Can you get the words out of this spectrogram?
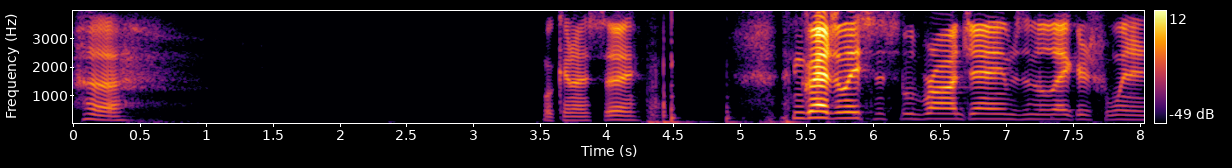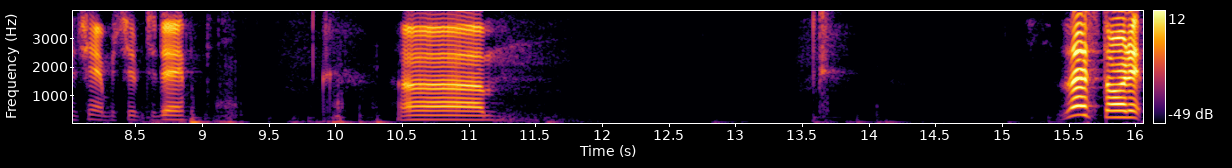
Huh. What can I say? Congratulations to LeBron James and the Lakers for winning the championship today. Um, let's start it.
